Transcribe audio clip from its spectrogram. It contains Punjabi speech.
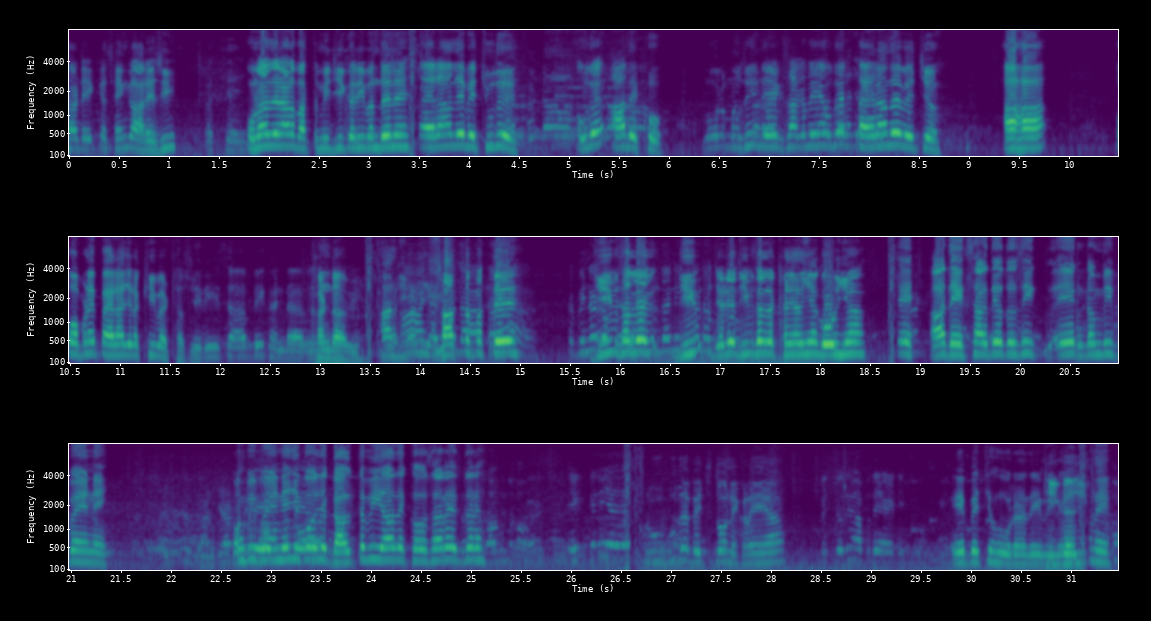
ਮੱਥਾ ਟੇਕ ਕੇ ਸਿੰਘ ਆ ਰਹੇ ਸੀ। ਅੱਛਾ ਜੀ। ਉਹਨਾਂ ਦੇ ਨਾਲ ਬਦਤਮੀਜ਼ੀ ਕਰੀ ਬੰਦੇ ਨੇ ਪੈਰਾਂ ਦੇ ਵਿੱਚ ਉਹਦੇ ਉਹਦੇ ਆ ਦੇਖੋ ਤੁਸੀਂ ਦੇਖ ਸਕਦੇ ਆ ਉਹਦੇ ਪੈਰਾਂ ਦੇ ਵਿੱਚ ਆਹਾ ਉਹ ਆਪਣੇ ਪੈਰਾਂ 'ਚ ਰੱਖੀ ਬੈਠਾ ਸੀ। ਸ੍ਰੀ ਸਾਹਿਬ ਵੀ ਖੰਡਾ ਵੀ। ਖੰਡਾ ਵੀ। ਹਾਂਜੀ ਸੱਤ ਪੱਤੇ ਜੀਭ ਥੱਲੇ ਜੀਭ ਜਿਹੜੇ ਜੀਭ ਥੱਲੇ ਰੱਖਣ ਵਾਲੀਆਂ ਗੋਲੀਆਂ। ਇਹ ਆ ਦੇਖ ਸਕਦੇ ਹੋ ਤੁਸੀਂ ਇਹ ਕੰਡਮ ਵੀ ਪਏ ਨੇ। ਕੰਡਮ ਵੀ ਪਏ ਨੇ ਜੀ ਕੁਝ ਗਲਤ ਵੀ ਆ ਦੇਖੋ ਸਾਰੇ ਇੱਧਰ। ਪ੍ਰੂਫ ਉਹਦੇ ਵਿੱਚ ਤੋਂ ਨਿਕਲੇ ਆ। ਇਹ ਵਿੱਚ ਹੋਰਾਂ ਦੇ ਵੀ ਨੇ।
